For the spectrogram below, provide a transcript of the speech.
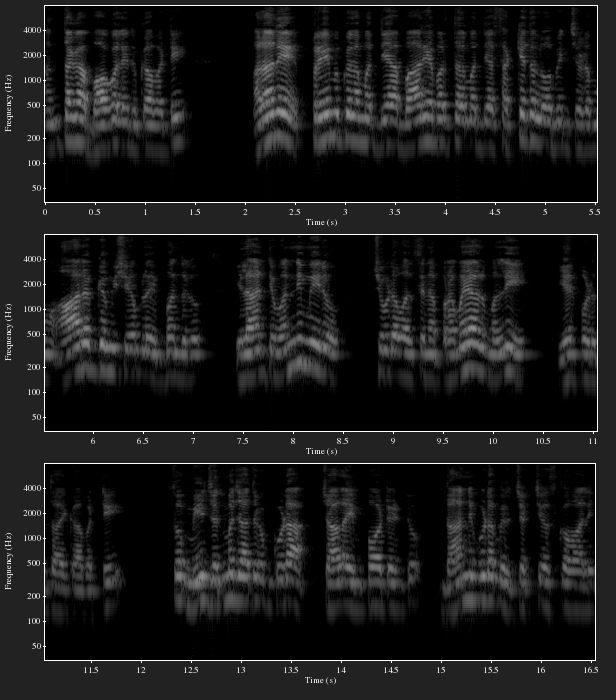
అంతగా బాగోలేదు కాబట్టి అలానే ప్రేమికుల మధ్య భార్యాభర్తల మధ్య సఖ్యత లోపించడము ఆరోగ్యం విషయంలో ఇబ్బందులు ఇలాంటివన్నీ మీరు చూడవలసిన ప్రమేయాలు మళ్ళీ ఏర్పడుతాయి కాబట్టి సో మీ జన్మ జాతకం కూడా చాలా ఇంపార్టెంట్. దాన్ని కూడా మీరు చెక్ చేసుకోవాలి.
